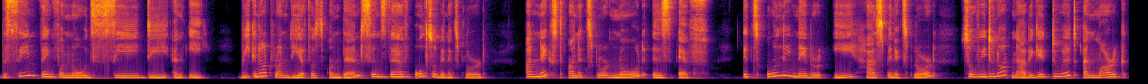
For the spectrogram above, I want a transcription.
The same thing for nodes C, D, and E. We cannot run DFS on them since they have also been explored. Our next unexplored node is F. Its only neighbor E has been explored, so we do not navigate to it and mark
